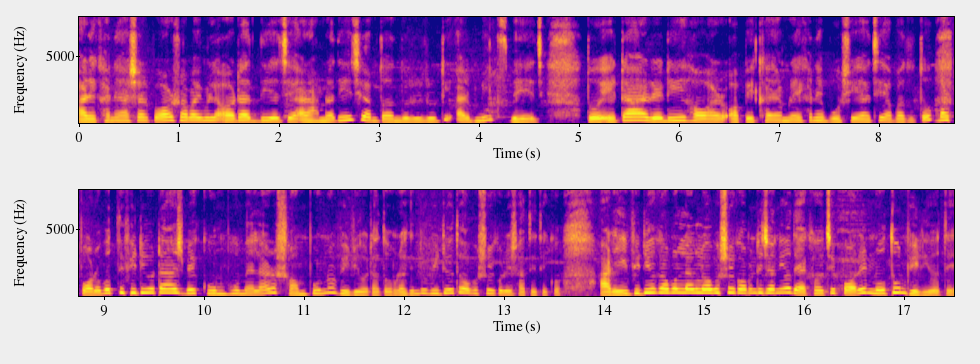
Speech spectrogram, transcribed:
আর এখানে আসার পর সবাই মিলে অর্ডার দিয়েছে। আর আমরা দিয়েছিলাম তন্দুরি রুটি আর মিক্স ভেজ তো এটা রেডি হওয়ার অপেক্ষায় আমরা এখানে বসে আছি আপাতত। আমার পরবর্তী ভিডিওটা আসবে কুম্ভ মেলার সম্পূর্ণ ভিডিওটা। তোমরা কিন্তু ভিডিওতে অবশ্যই করে সাথে থেকো। আর এই ভিডিও কেমন লাগল অবশ্যই কমেন্টে জানিও। দেখা হচ্ছে পরের নতুন ভিডিওতে।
